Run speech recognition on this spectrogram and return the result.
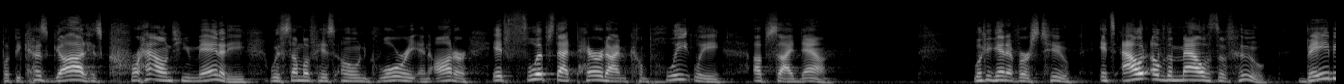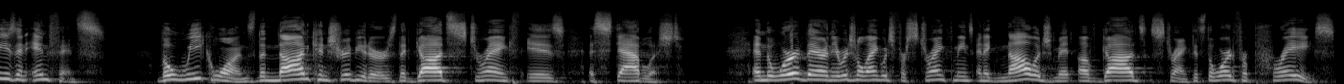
But because God has crowned humanity with some of his own glory and honor, it flips that paradigm completely upside down. Look again at verse 2. It's out of the mouths of who? Babies and infants, the weak ones, the non contributors, that God's strength is established. And the word there in the original language for strength means an acknowledgement of God's strength. It's the word for praise.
